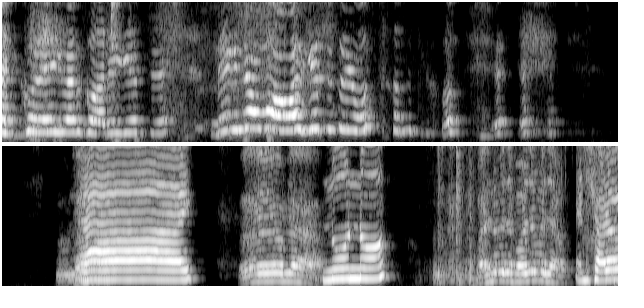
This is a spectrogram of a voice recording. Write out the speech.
ব্যাগ করে এইবার ঘরে গেছে। দেখি যাব আবার গেছে সেই নো এটা ছাড়ো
